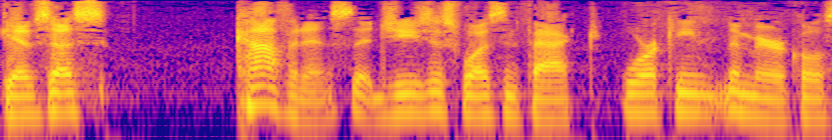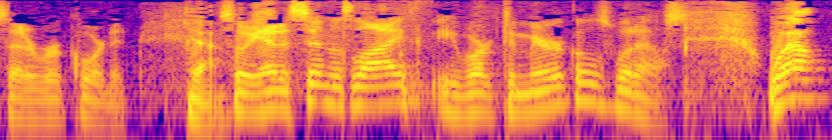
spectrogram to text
gives us confidence that Jesus was in fact working the miracles that are recorded. Yeah. So he had a sinless life. He worked the miracles. What else? Well,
